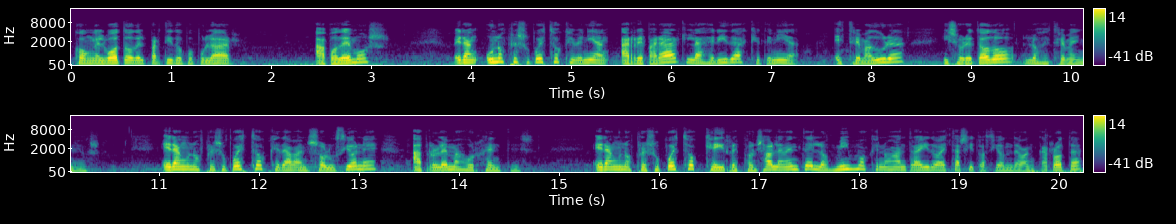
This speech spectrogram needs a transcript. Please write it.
con el voto del Partido Popular a Podemos. Eran unos presupuestos que venían a reparar las heridas que tenía Extremadura y sobre todo los extremeños. Eran unos presupuestos que daban soluciones a problemas urgentes. Eran unos presupuestos que irresponsablemente los mismos que nos han traído a esta situación de bancarrota,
